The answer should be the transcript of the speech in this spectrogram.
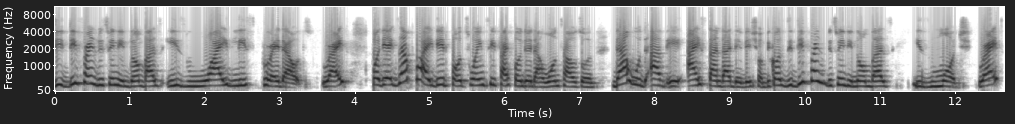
the difference between the numbers is widely spread out right? For the example i did for 20 500 and 1000 that would have a high standard deviation because the difference between the numbers is much, right?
